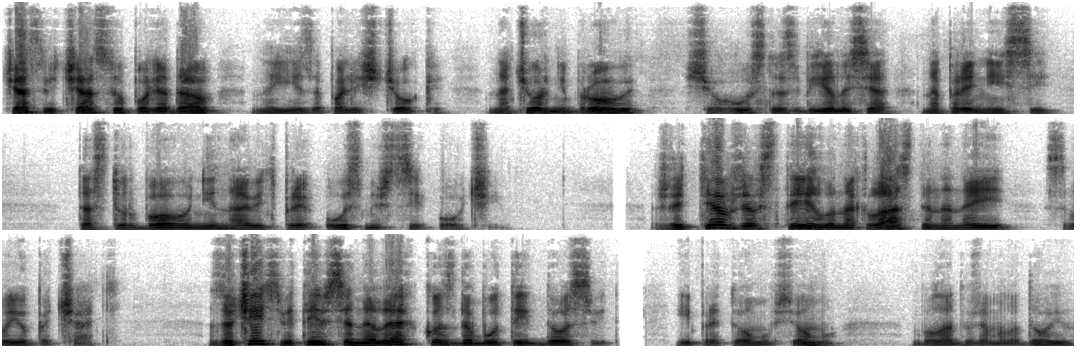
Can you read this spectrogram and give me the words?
Час від часу поглядав на її запалі щоки, на чорні брови, що густо збіглися на переніссі, та стурбовані навіть при усмішці очі. Життя вже встигло накласти на неї свою печать. З очей світився нелегко здобутий досвід, і при тому всьому була дуже молодою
